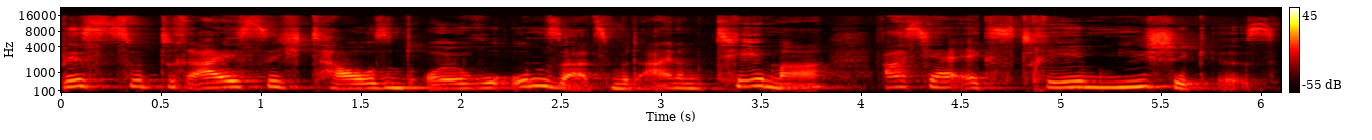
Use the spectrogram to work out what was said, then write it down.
bis zu 30.000 Euro Umsatz mit einem Thema, was ja extrem nischig ist.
